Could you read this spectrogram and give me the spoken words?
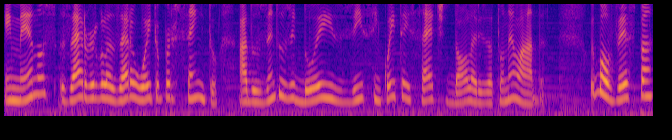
em menos 0,08% a 202,57 dólares a tonelada. O Ibovespa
